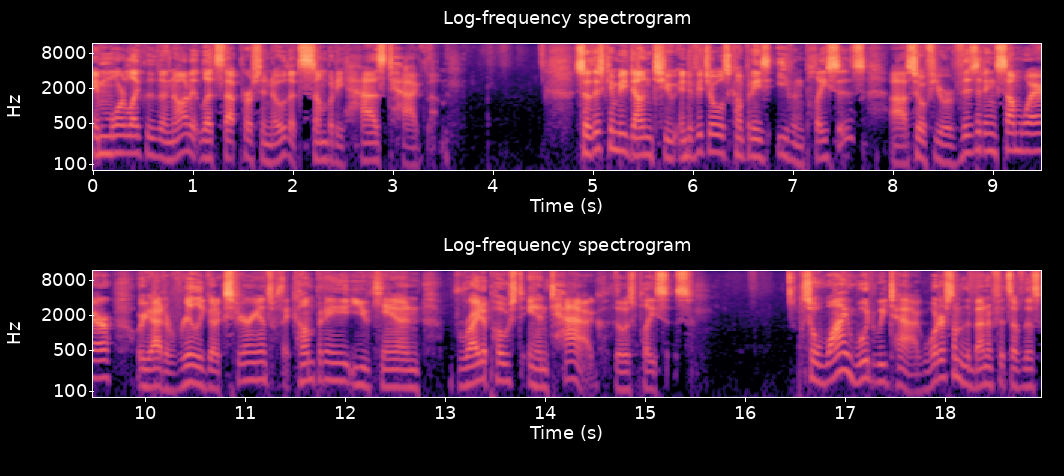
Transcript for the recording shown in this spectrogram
And more likely than not, it lets that person know that somebody has tagged them. So this can be done to individuals, companies, even places. Uh, so if you were visiting somewhere or you had a really good experience with a company, you can write a post and tag those places. So why would we tag? What are some of the benefits of this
